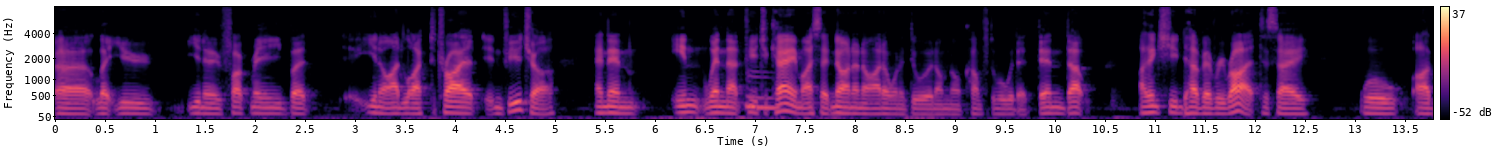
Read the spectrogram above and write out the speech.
uh, let you, you know, fuck me, but you know, I'd like to try it in future. And then in when that future came, I said, no, no, no, I don't want to do it. I'm not comfortable with it. Then that, I think she'd have every right to say, well, I,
